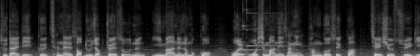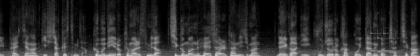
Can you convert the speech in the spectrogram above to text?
두 달 뒤 그 채널에서 누적 조회수는 2만을 넘었고 월 50만 원 이상의 광고 수익과 제휴 수익이 발생하기 시작했습니다. 그분이 이렇게 말했습니다. 지금은 회사를 다니지만 내가 이 구조를 갖고 있다는 것 자체가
